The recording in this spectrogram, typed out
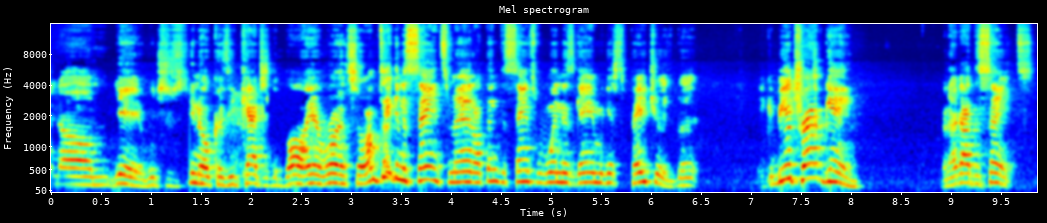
And um, yeah, which is you know because he catches the ball and runs. So I'm taking the Saints, man. I think the Saints will win this game against the Patriots, but it can be a trap game. But I got the Saints.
